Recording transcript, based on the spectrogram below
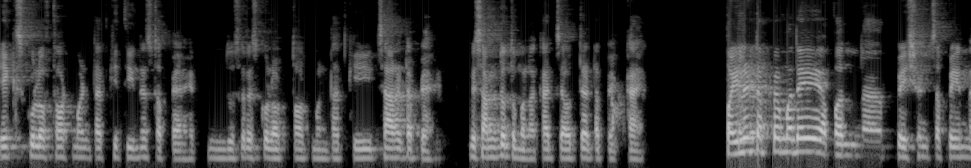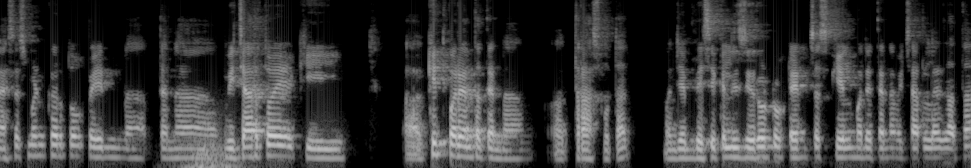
एक स्कूल ऑफ थॉट म्हणतात की तीनच टप्पे आहेत. दुसरे स्कूल ऑफ थॉट म्हणतात की चार टप्पे आहेत. मी सांगतो तुम्हाला का चौथ्या टप्प्यात काय. पहिल्या टप्प्यामध्ये आपण पेशंटचा पेन असेसमेंट करतो. पेन त्यांना विचारतोय की कितपर्यंत त्यांना त्रास होतात. म्हणजे बेसिकली झिरो टू टेनच्या स्केलमध्ये त्यांना विचारलं जातं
